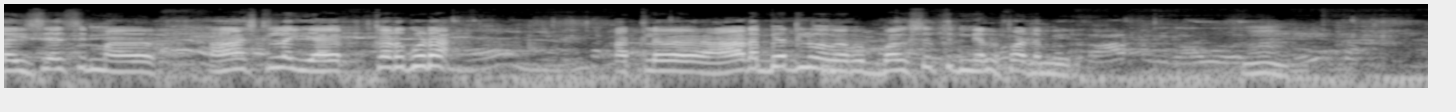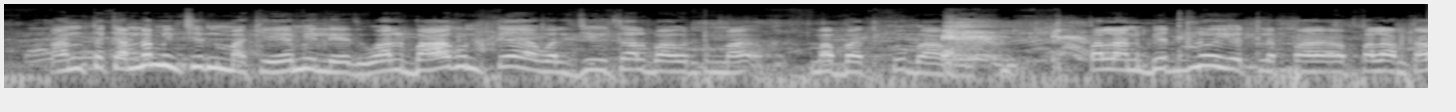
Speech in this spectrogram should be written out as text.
దయచేసి మా హాస్టల్లో ఎక్కడ కూడా అట్లా ఆడబిడ్డలు భవిష్యత్తు నిలబడ మీరు. అంతకన్నా మించింది మాకు ఏమీ లేదు. వాళ్ళు బాగుంటే వాళ్ళ జీవితాలు బాగుంటే మా మా బతుకు బాగుంటుంది. పలానా బిడ్డలు ఇట్లా ప- పలానా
